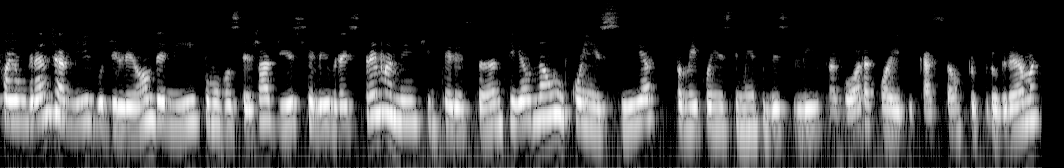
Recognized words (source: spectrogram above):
Foi um grande amigo de Leon Denis, como você já disse, o livro é extremamente interessante. Eu não o conhecia, tomei conhecimento desse livro agora com a indicação para o programa.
